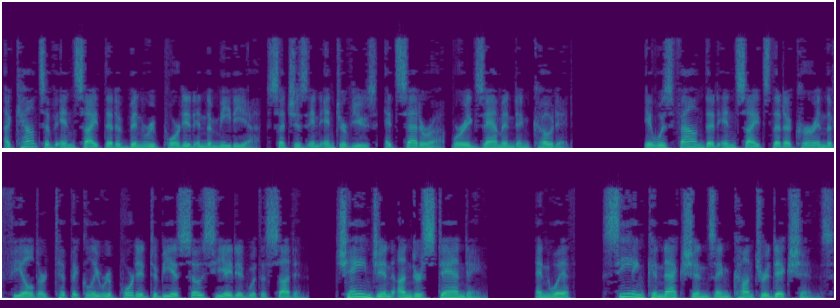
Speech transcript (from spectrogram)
Accounts of insight that have been reported in the media, such as in interviews, etc., were examined and coded. It was found that insights that occur in the field are typically reported to be associated with a sudden change in understanding and with seeing connections and contradictions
